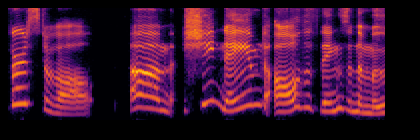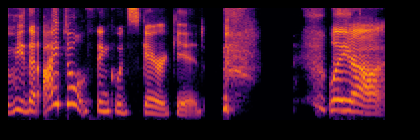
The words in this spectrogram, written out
First of all, um, she named all the things in the movie that I don't think would scare a kid. like yeah,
